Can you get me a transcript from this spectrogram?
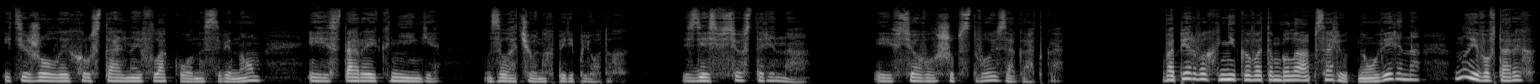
и тяжелые хрустальные флаконы с вином, и старые книги в золоченых переплетах. Здесь все старина, и все волшебство и загадка. Во-первых, Ника в этом была абсолютно уверена, ну и, во-вторых,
